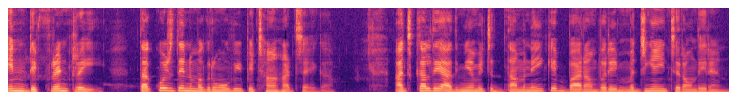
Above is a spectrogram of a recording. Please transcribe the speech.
ਇਨਡਿਫਰੈਂਟ ਰਹੀ, ਤਾਂ ਕੁਝ ਦਿਨ ਮਗਰੋਂ ਉਹ ਵੀ ਪਿਛਾਂ ਹਟ ਜਾਏਗਾ। ਅੱਜ ਕੱਲ ਦੇ ਆਦਮੀਆਂ ਵਿੱਚ ਦਮ ਨਹੀਂ ਕਿ 12 ਵਰੇ ਮੱਝੀਆਂ ਹੀ ਚਰਾਉਂਦੇ ਰਹਿਣ।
